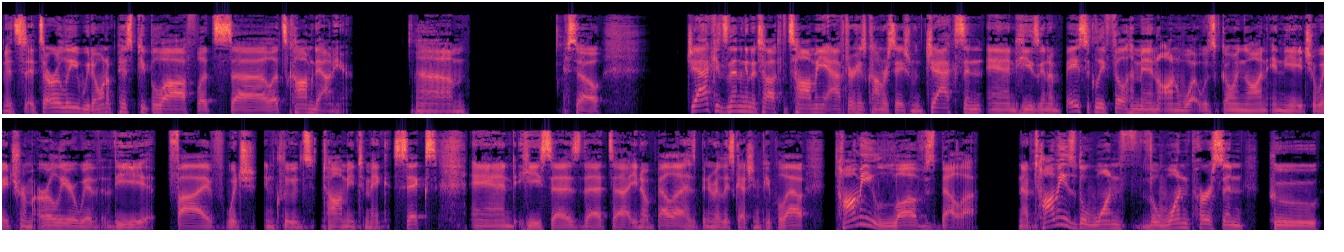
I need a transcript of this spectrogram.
It's, it's early. We don't want to piss people off. Let's, uh, let's calm down here. Um, so Jack is then going to talk to Tommy after his conversation with Jackson, and he's going to basically fill him in on what was going on in the HOH room earlier with the five, which includes Tommy to make six. And he says that, uh, you know, Bella has been really sketching people out. Tommy loves Bella. Now, Tommy is the one, the one person who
